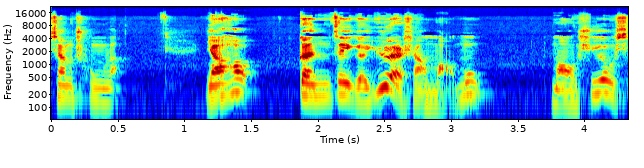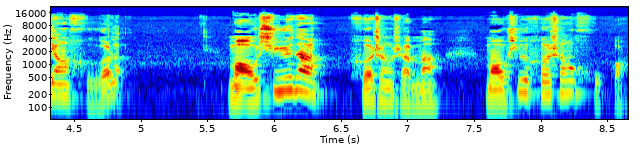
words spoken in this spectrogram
相冲了，然后跟这个月上卯木，卯戌又相合了。卯戌呢合成什么？卯戌合成火，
